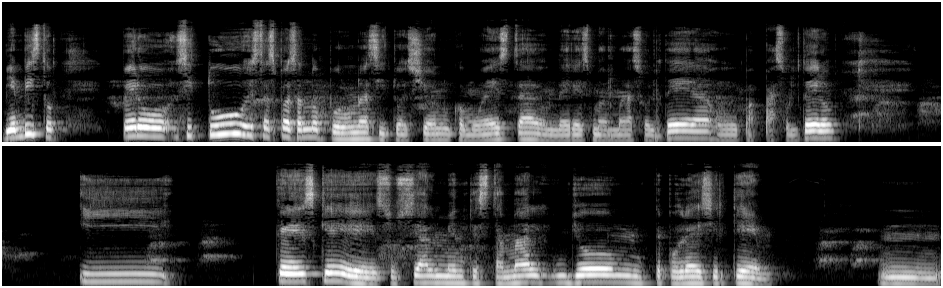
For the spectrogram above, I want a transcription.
bien visto. Pero si tú estás pasando por una situación como esta, donde eres mamá soltera o papá soltero, y crees que socialmente está mal, yo te podría decir que mm,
